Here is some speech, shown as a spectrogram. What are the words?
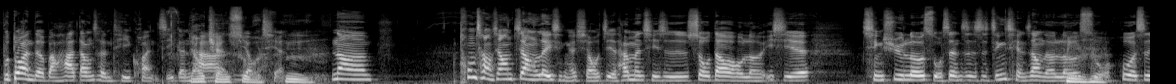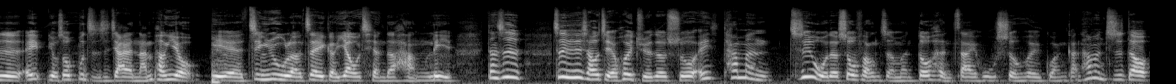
不断的把它当成提款机跟他要钱。嗯，那通常像这样类型的小姐，她们其实受到了一些。情绪勒索，甚至是金钱上的勒索，或者是哎，有时候不只是家人，男朋友也进入了这个要钱的行列。但是这些小姐会觉得说，哎，他们其实我的受访者们都很在乎社会观感，他们知道，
